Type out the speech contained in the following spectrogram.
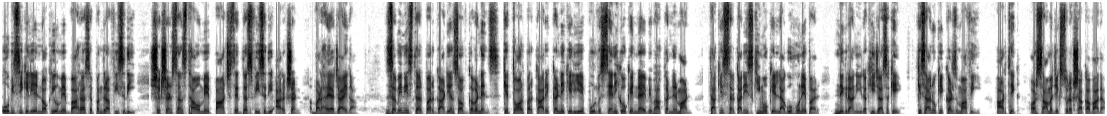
ओबीसी के लिए नौकरियों में 12 से 15 फ़ीसदी, शिक्षण संस्थाओं में 5 से 10 फ़ीसदी आरक्षण बढ़ाया जाएगा। जमीनी स्तर पर गार्डियंस ऑफ़ गवर्नेंस के तौर पर कार्य करने के लिए पूर्व सैनिकों के नए विभाग का निर्माण, ताकि सरकारी स्कीमों के लागू होने पर निगरानी रखी जा सके। किसानों की कर्ज माफ़ी, आर्थिक और सामाजिक सुरक्षा का वादा।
